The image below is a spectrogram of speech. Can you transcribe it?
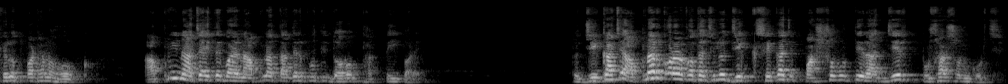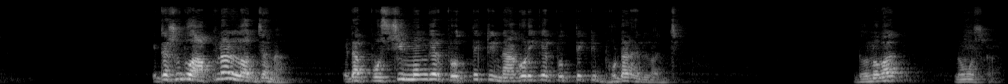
ফেরত পাঠানো হোক। আপনি না চাইতে পারেন, আপনার তাদের প্রতি দরদ থাকতেই পারে। তো যে কাজে আপনার করার কথা ছিল, যে সে কাজ পার্শ্ববর্তী রাজ্যের প্রশাসন করছে। এটা শুধু আপনার লজ্জা না, এটা পশ্চিমবঙ্গের প্রত্যেকটি নাগরিকের, প্রত্যেকটি ভোটারের লজ্জা। ধন্যবাদ নমস্কার।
